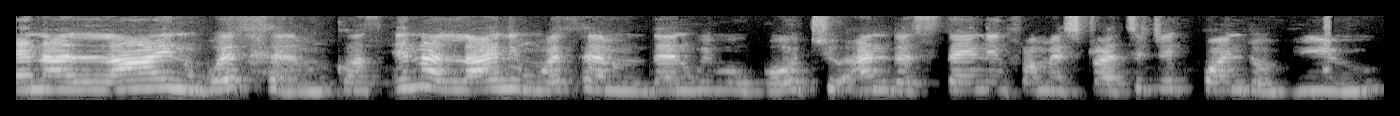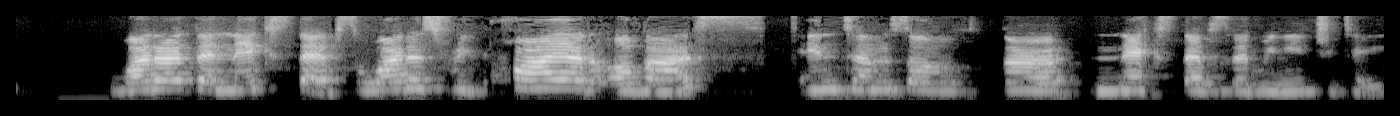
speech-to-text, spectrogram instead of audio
and align with him because in aligning with him then we will go to understanding from a strategic point of view what are the next steps what is required of us in terms of the next steps that we need to take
